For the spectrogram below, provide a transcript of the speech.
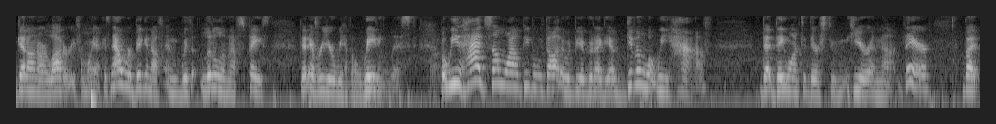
get on our lottery from Moyock because now we're big enough and with little enough space that every year we have a waiting list. But we had some wild people who thought it would be a good idea, given what we have, that they wanted their student here and not there. But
